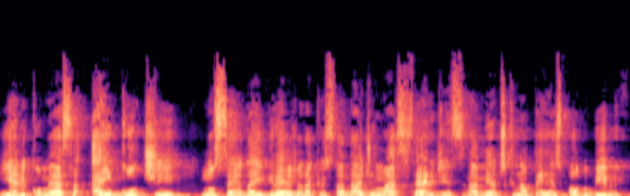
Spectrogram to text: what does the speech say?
E ele começa a incutir no seio da igreja, da cristandade, uma série de ensinamentos que não tem respaldo bíblico.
